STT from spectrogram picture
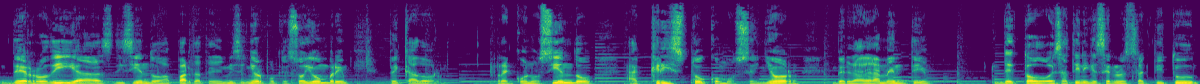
de rodillas diciendo, apártate de mí Señor, porque soy hombre pecador, reconociendo a Cristo como Señor verdaderamente de todo. Esa tiene que ser nuestra actitud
